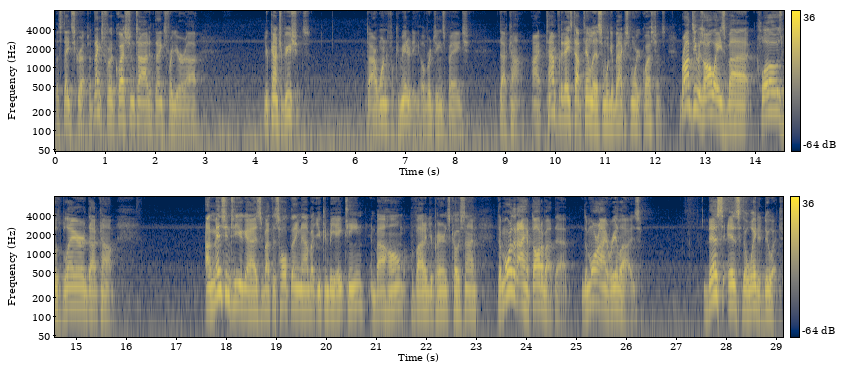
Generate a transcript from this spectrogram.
the state script. So thanks for the question, Todd, and thanks for your uh, your contributions to our wonderful community over at genespage.com. All right, time for today's top 10 list, and we'll get back to some more of your questions. Brought to you as always by closewithblair.com. I mentioned to you guys about this whole thing now, but you can be 18 and buy a home, provided your parents co-sign. The more that I have thought about that, the more I realize this is the way to do it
